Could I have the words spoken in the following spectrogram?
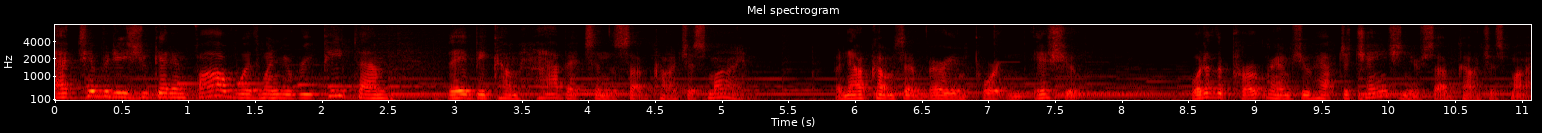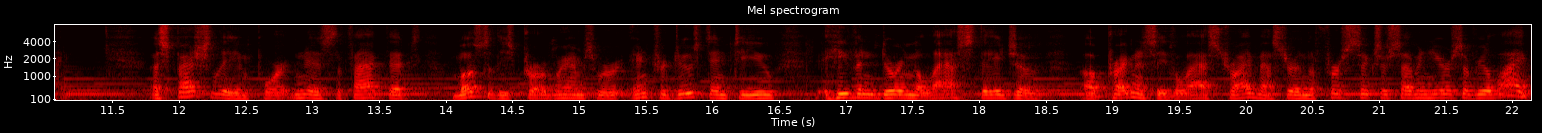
activities you get involved with when you repeat them, they become habits in the subconscious mind. But now comes a very important issue. What are the programs you have to change in your subconscious mind? Especially important is the fact that most of these programs were introduced into you even during the last stage of, of pregnancy, the last trimester, in the first six or seven years of your life.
